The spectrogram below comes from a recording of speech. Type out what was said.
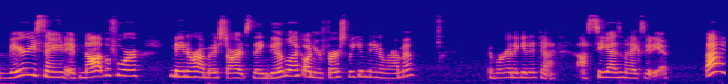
very soon, if not before NaNoWriMo starts, then good luck on your first week of NaNoWriMo. And we're going to get it done. I'll see you guys in my next video. Bye!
